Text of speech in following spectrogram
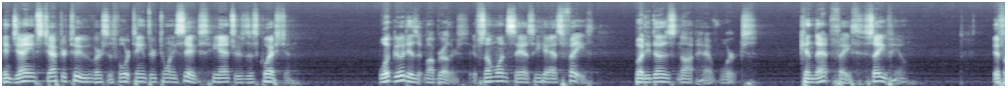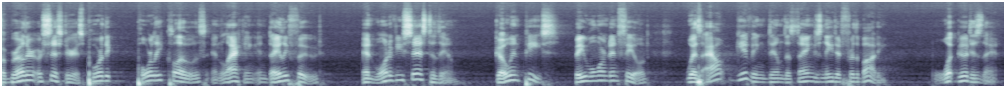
In James chapter 2, verses 14 through 26, he answers this question What good is it, my brothers, if someone says he has faith, but he does not have works? Can that faith save him? If a brother or sister is poorly, poorly clothed and lacking in daily food, and one of you says to them, Go in peace, be warmed and filled, without giving them the things needed for the body, what good is that?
